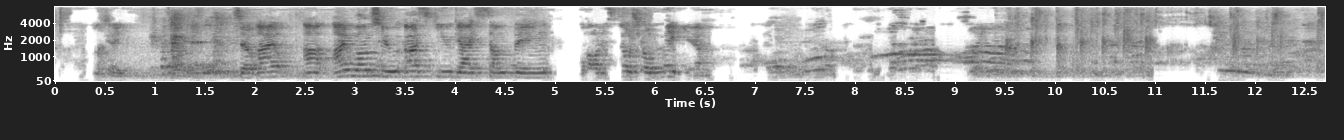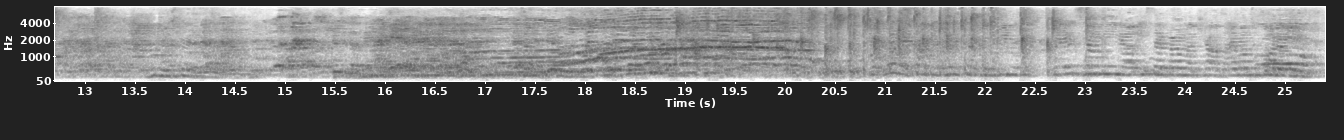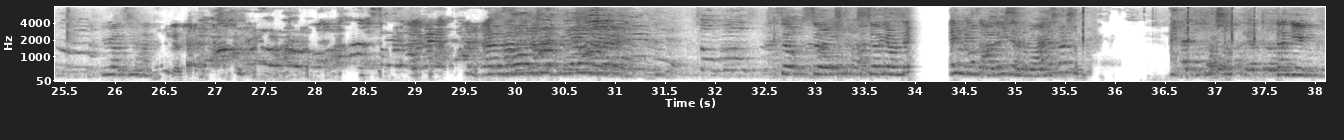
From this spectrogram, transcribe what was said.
Okay. So I uh, I want to ask you guys something about social media. Tell me your Instagram account. I want to follow you. You have to have. So, so, so your name is Alisa, right? Thank you.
